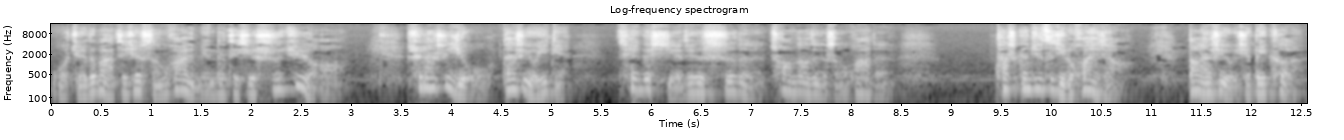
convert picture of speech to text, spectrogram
我觉得吧，这些神话里面的这些诗句哦，虽然是有，但是有一点，这个写这个诗的人，创造这个神话的，他是根据自己的幻想，当然是有一些碑刻了，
